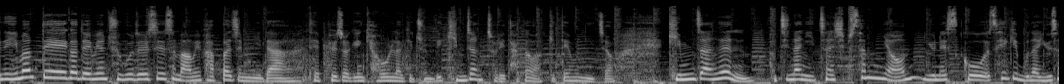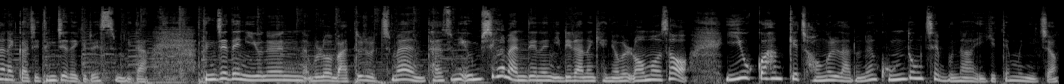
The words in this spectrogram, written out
근데 이맘때가 되면 주부들 슬슬 마음이 바빠집니다. 대표적인 겨울나기 준비 김장철이 다가왔기 때문이죠. 김장은 지난 2013년 유네스코 세계문화유산에까지 등재되기도 했습니다. 등재된 이유는 물론 맛도 좋지만 단순히 음식을 만드는 일이라는 개념을 넘어서 이웃과 함께 정을 나누는 공동체 문화이기 때문이죠.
